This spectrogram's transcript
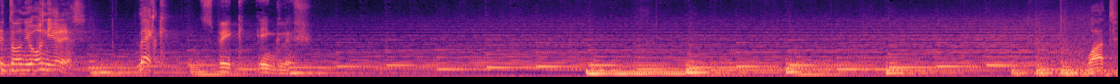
Shfaritonio Onieres. Mek. Speak English. What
